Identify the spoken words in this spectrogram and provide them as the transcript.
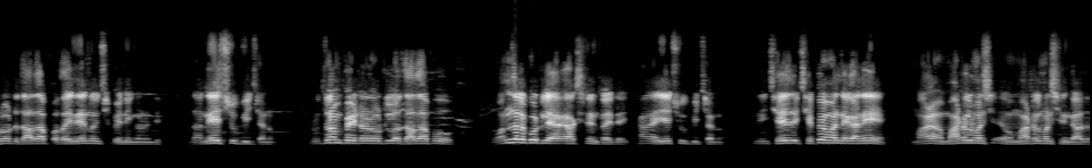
రోడ్డు దాదాపు పదహైదేళ్ళ నుంచి పెండింగ్ ఉంది. దాన్ని వేసి చూపించాను. రుద్రంపేట రోడ్లో దాదాపు వందల కోట్ల యాక్సిడెంట్ అవుతాయి కానీ ఏ చూపించాను. నేను చే చెప్పేవాడిని కానీ మా మాటల మనిషి మాటల మనిషిని కాదు.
